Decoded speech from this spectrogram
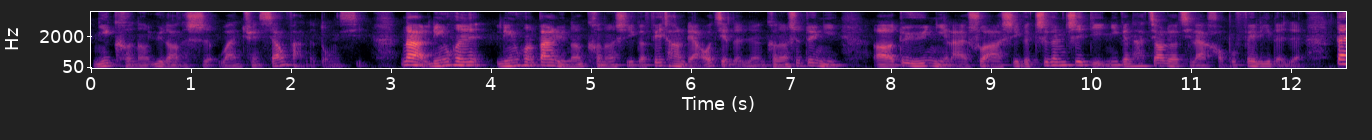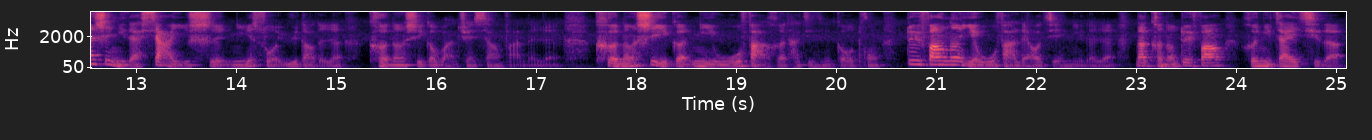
你可能遇到的是完全相反的东西。那灵魂灵魂伴侣呢，可能是一个非常了解的人，可能是对你，呃，对于你来说啊，是一个知根知底，你跟他交流起来毫不费力的人。但是你在下一世，你所遇到的人，可能是一个完全相反的人，可能是一个你无法和他进行沟通，对方呢也无法了解你的人。那可能对方和你在一起的。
